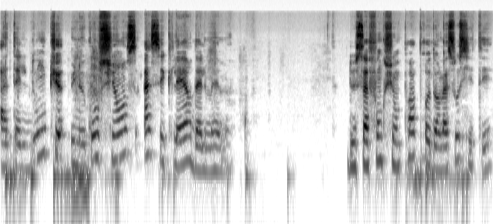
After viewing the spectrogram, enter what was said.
a-t-elle donc une conscience assez claire d'elle-même, de sa fonction propre dans la société?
